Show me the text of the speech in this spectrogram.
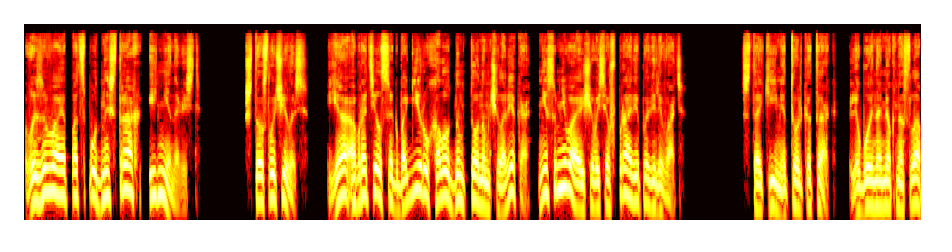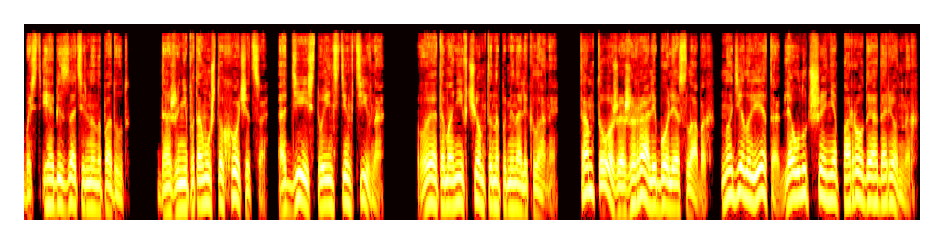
вызывая подспудный страх и ненависть. Что случилось? Я обратился к Багиру холодным тоном человека, не сомневающегося в праве повелевать. С такими только так. Любой намек на слабость и обязательно нападут. Даже не потому, что хочется, а действуя инстинктивно. В этом они в чем-то напоминали кланы. Там тоже жрали более слабых, но делали это для улучшения породы одаренных.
